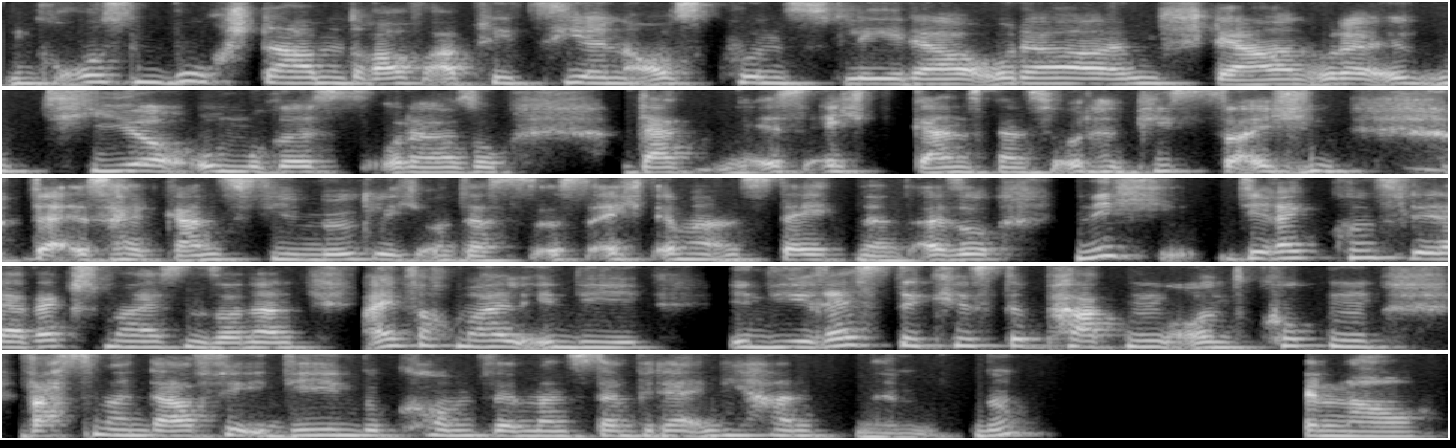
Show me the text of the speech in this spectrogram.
einen großen Buchstaben drauf applizieren aus Kunstleder oder einen Stern oder irgendein Tierumriss oder so. Da ist echt ganz, ganz, oder ein Peace-Zeichen, da ist halt ganz viel möglich und das ist echt immer ein Statement. Also nicht direkt Kunstleder wegschmeißen, sondern einfach mal in die in die Restekiste packen und gucken, was man da für Ideen bekommt, wenn man es dann wieder in die Hand nimmt. Ne? Genau.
